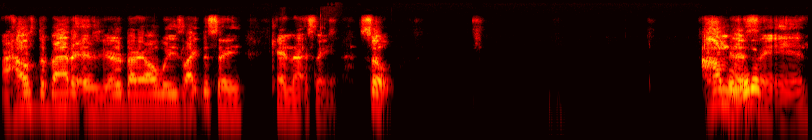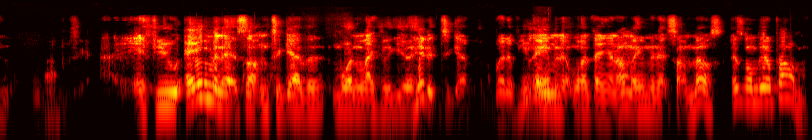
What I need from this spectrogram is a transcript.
a house divided as everybody always like to say cannot stand so I'm just if- saying, if you aiming at something together, more than likely you'll hit it together. But if you Mhm. aiming at one thing and I'm aiming at something else, it's gonna be a problem.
